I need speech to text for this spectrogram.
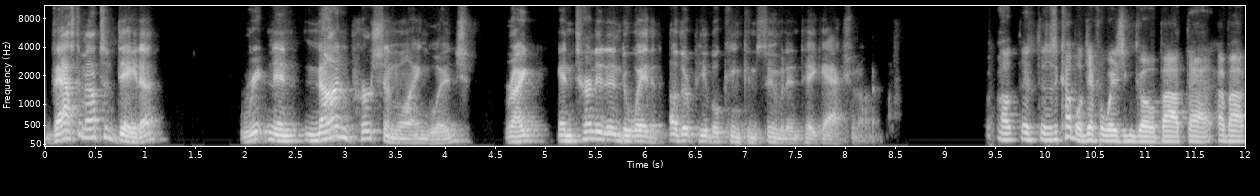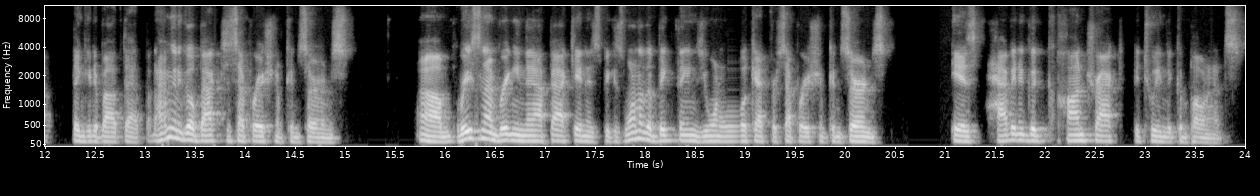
vast amounts of data written in non-person language, right? And turn it into a way that other people can consume it and take action on it. Well, there's, a couple of different ways you can go about that, about thinking about that, but I'm going to go back to separation of concerns. Um, the reason I'm bringing that back in is because one of the big things you want to look at for separation of concerns is having a good contract between the components.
